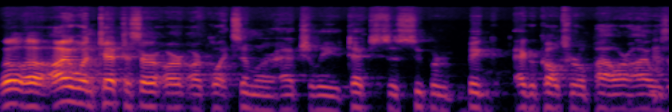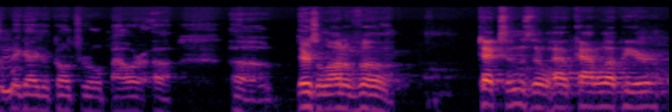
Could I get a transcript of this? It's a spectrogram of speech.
Well, uh, Iowa and Texas are, are, are quite similar, actually. Texas is super big agricultural power. Iowa's Mhm. a big agricultural power. Uh, uh, there's a lot of uh, Texans that'll have cattle up here,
